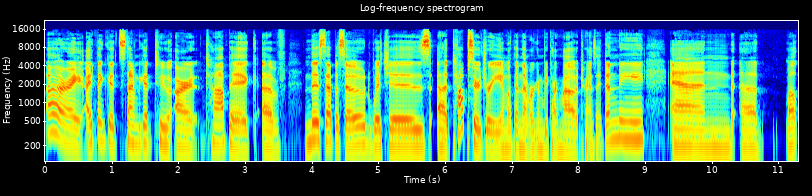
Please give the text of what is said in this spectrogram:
All right. I think it's time to get to our topic of this episode, which is uh, top surgery. And within that, we're going to be talking about trans identity. And, uh, well,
